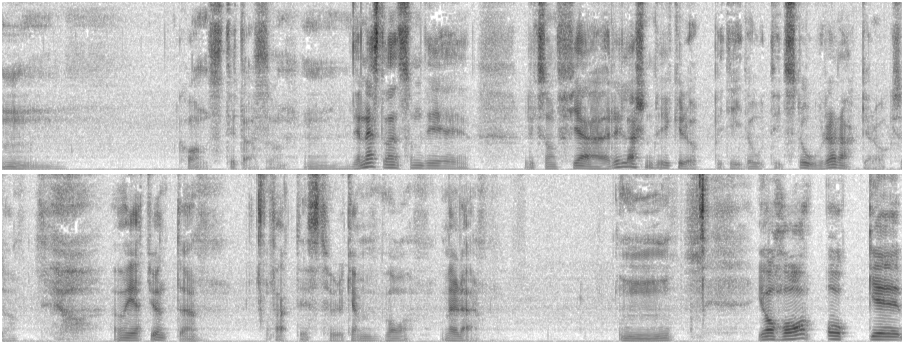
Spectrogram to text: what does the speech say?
Mm. Konstigt alltså. Mm. Det är nästan som det är liksom fjärilar som dyker upp i tid och otid. Stora rackare också. Jag vet ju inte faktiskt hur det kan vara med det där. Mm. Jaha, och eh,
